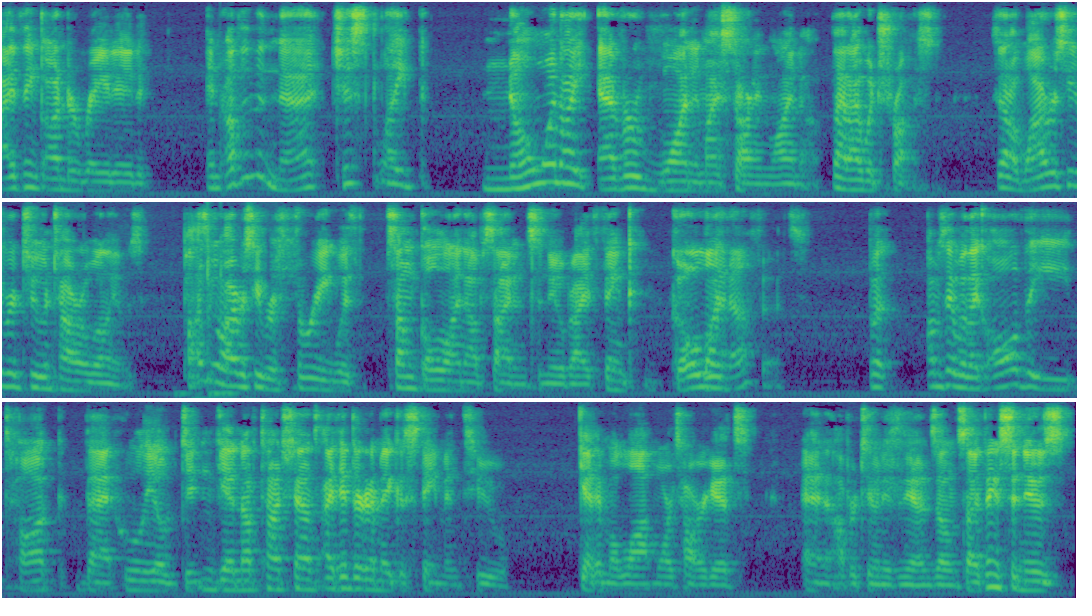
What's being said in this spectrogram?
I think underrated, and other than that, just like no one I ever won in my starting lineup that I would trust. He's got a wide receiver two in Tyra Williams, possibly wide receiver three with some goal line upside in Sanu, but I think Goal line offense. but I'm saying with like all the talk that Julio didn't get enough touchdowns, I think they're gonna make a statement to get him a lot more targets and opportunities in the end zone. So I think Sanu's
